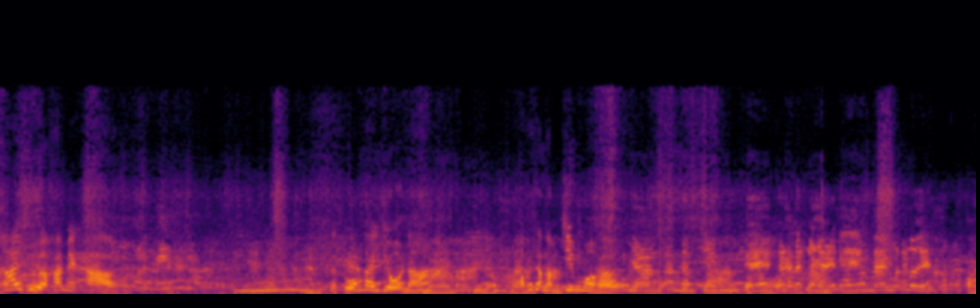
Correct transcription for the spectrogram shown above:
ค่ายเผือกค่ะแม่ค่ะอืมแต่ตัวของไทยเยอะนะ เอาไปทำน้ำจิ้มเหรอคะย่างทำน้ำจิ้มแกงก็ได้แกงได้หมดเลยอ๋อ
